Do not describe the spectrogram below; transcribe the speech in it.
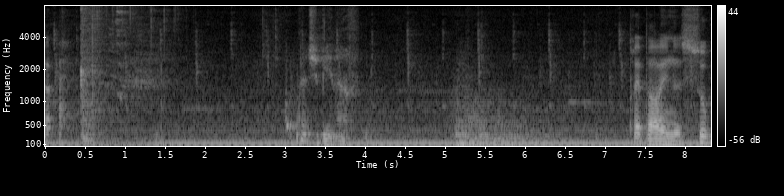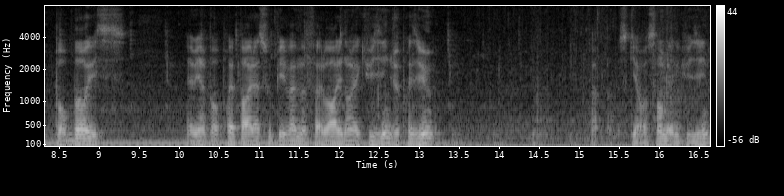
Ah, That should be enough. Préparer une soupe pour Boris. Eh bien, pour préparer la soupe, il va me falloir aller dans la cuisine, je présume. Enfin, ce qui ressemble à une cuisine.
